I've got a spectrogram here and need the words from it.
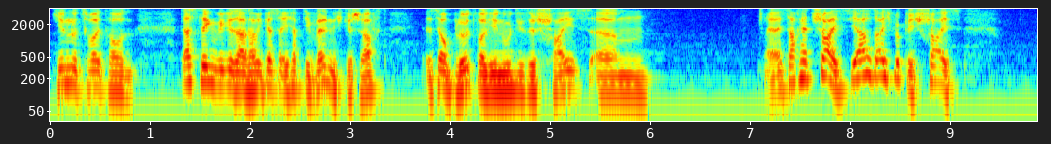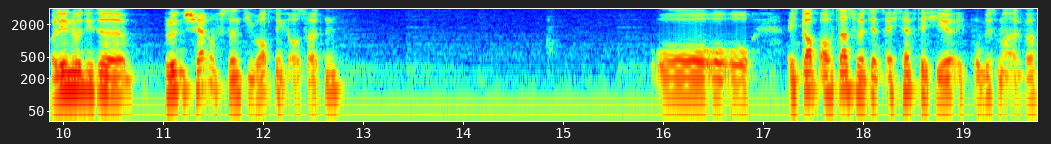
Hier nur 2000. Das Ding, wie gesagt, habe ich gestern, ich habe die Welt nicht geschafft. Ist ja auch blöd, weil hier nur diese Scheiß, ähm, ja, ich sag jetzt Scheiß. Ja, sag ich wirklich Scheiß. Weil hier nur diese blöden Sheriffs sind, die überhaupt nichts aushalten. Oh, oh, oh. Ich glaube, auch das wird jetzt echt heftig hier. Ich probiere es mal einfach.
